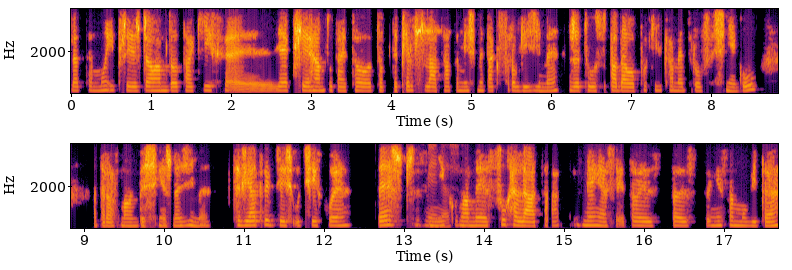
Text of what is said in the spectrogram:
lat temu i przyjeżdżałam do takich, e, jak przyjechałam tutaj, to, to te pierwsze lata to mieliśmy tak srogie zimy, że tu spadało po kilka metrów śniegu, a teraz mamy bezśnieżne zimy. Te wiatry gdzieś ucichły, deszcz się. mamy suche lata, zmienia się, to jest, to jest niesamowite.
